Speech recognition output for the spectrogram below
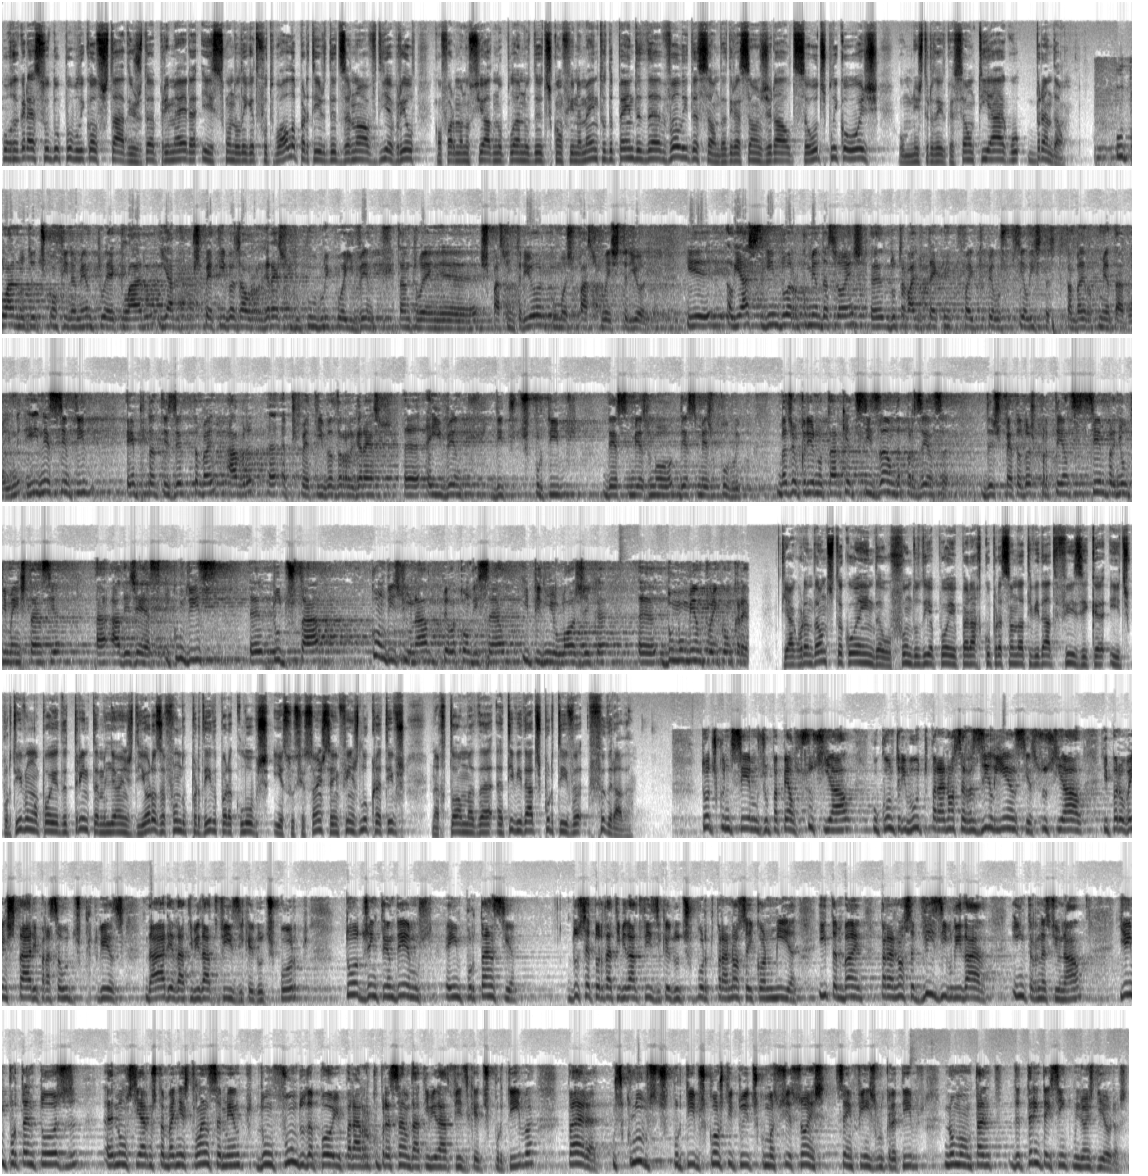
O regresso do público aos estádios da Primeira e Segunda Liga de Futebol a partir de 19 de abril, conforme anunciado no plano de desconfinamento, depende da validação da Direção-Geral de Saúde, explicou hoje o Ministro da Educação, Tiago Brandão. O plano de desconfinamento é claro e abre perspectivas ao regresso do público a eventos, tanto em eh, espaço interior como a espaço exterior. E, aliás, seguindo as recomendações eh, do trabalho técnico feito pelos especialistas, que também recomendaram. E, e nesse sentido, é importante dizer que também abre a, a perspectiva de regresso eh, a eventos ditos desportivos desse mesmo, desse mesmo público. Mas eu queria notar que a decisão da presença de espectadores pertence sempre, em última instância, à, à DGS. E, como disse, eh, tudo está condicionado pela condição epidemiológica eh, do momento em concreto. Tiago Brandão destacou ainda o Fundo de Apoio para a Recuperação da Atividade Física e Desportiva, um apoio de 30 milhões de euros a fundo perdido para clubes e associações sem fins lucrativos na retoma da atividade esportiva federada. Todos conhecemos o papel social, o contributo para a nossa resiliência social e para o bem-estar e para a saúde dos portugueses da área da atividade física e do desporto. Todos entendemos a importância do setor da atividade física e do desporto para a nossa economia e também para a nossa visibilidade internacional. E é importante hoje anunciarmos também este lançamento de um fundo de apoio para a recuperação da atividade física e desportiva, para os clubes desportivos constituídos como associações sem fins lucrativos, num montante de 35 milhões de euros.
